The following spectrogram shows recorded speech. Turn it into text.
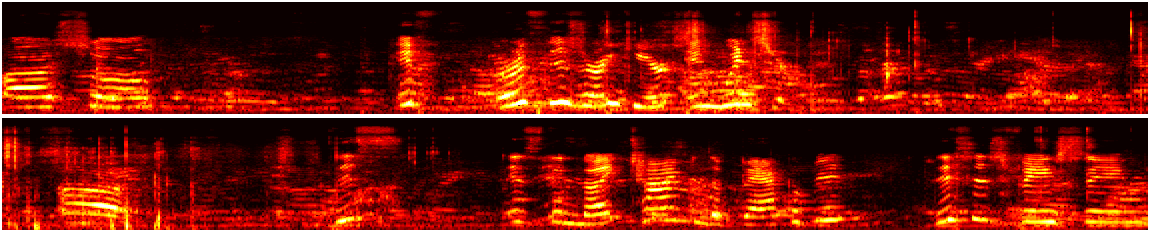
uh so if Earth is right here in winter. Uh this is the nighttime in the back of it. This is facing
